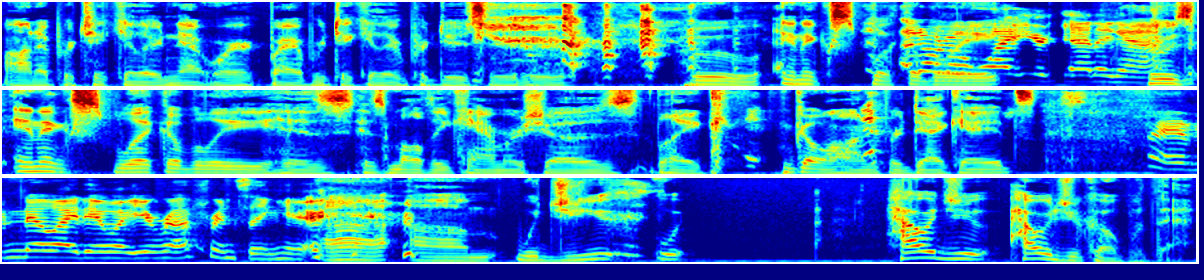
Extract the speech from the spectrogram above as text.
on a particular network by a particular producer who who inexplicably I don't know what you're getting at. who's inexplicably his his multi-camera shows like go on for decades. I have no idea what you're referencing here. Uh, um, would you? w- How would you? How would you cope with that?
